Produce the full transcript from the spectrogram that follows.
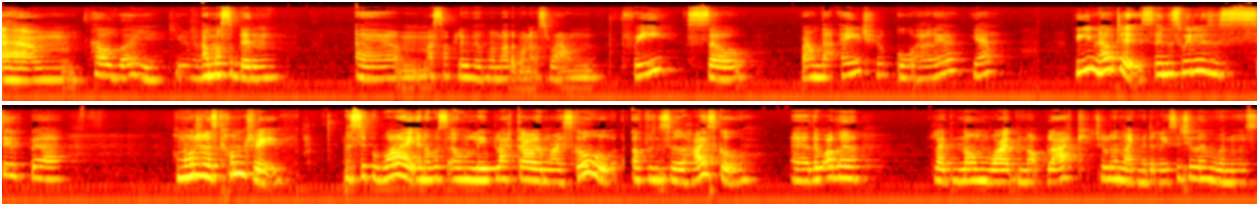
Um, How old were you? Do you remember? I must have been Um, I stopped living with my mother when I was around three, so around that age or earlier, yeah. But you notice, and Sweden is a super homogenous country. It's super white, and I was the only black girl in my school up until high school. Uh, there were other like non-white but not black children, like Middle Eastern children, when I was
